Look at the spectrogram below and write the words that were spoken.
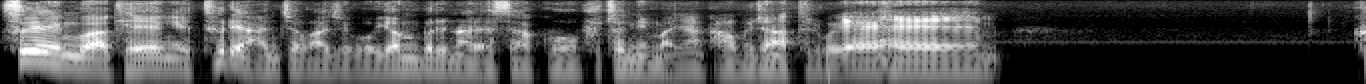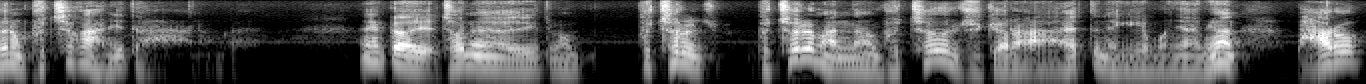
수행과 계행의 틀에 앉아가지고 연불이나 외쌓고 부처님 마냥 가부좌나 틀고 에헴. 그는 부처가 아니다 그러니까 저는 부처를 부처를 만나면 부처를 죽여라 했던 얘기가 뭐냐면 바로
